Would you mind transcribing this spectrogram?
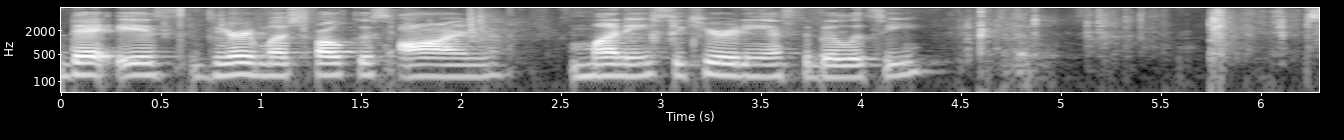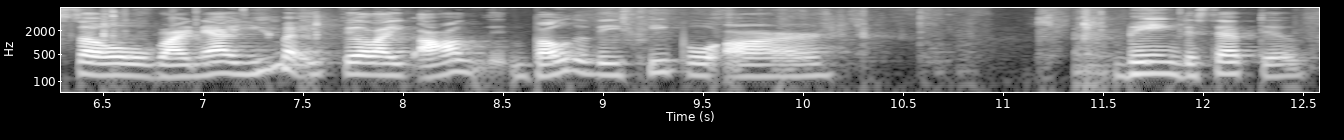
that is very much focused on money, security, and stability. So right now, you may feel like all both of these people are being deceptive.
